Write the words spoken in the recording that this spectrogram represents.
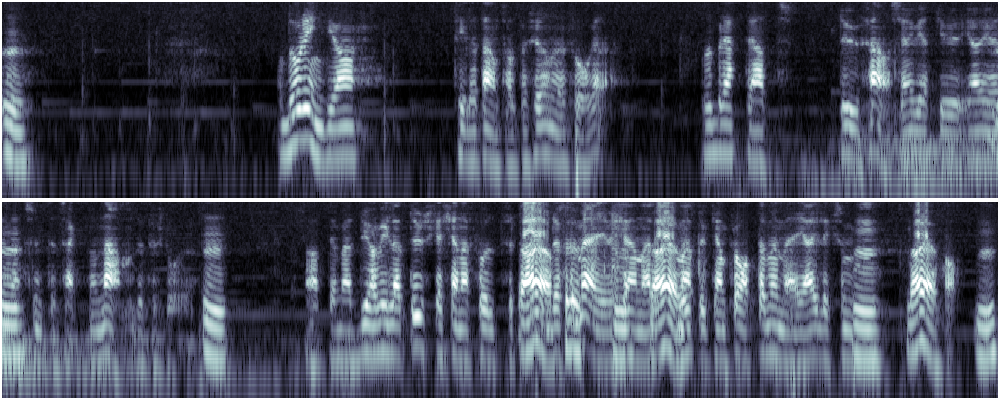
Mm. Och då ringde jag till ett antal personer och frågade. Och då berättade jag att du fanns. Jag vet ju, jag har ju Mm. alltså inte sagt något namn, du förstår. Du. Mm. Så att, jag, menar, jag vill att du ska känna fullt Ja, förtroende ja, för mig och Mm. känna Ja, ja, liksom, visst. att du kan prata med mig. Jag är liksom, Mm. Ja, ja. Mm.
